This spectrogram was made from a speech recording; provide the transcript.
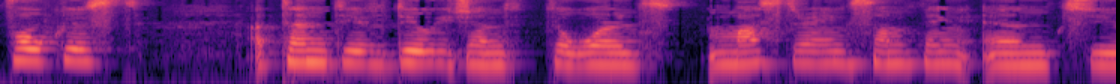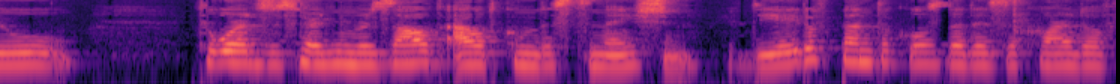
focused, attentive, diligent towards mastering something and to towards a certain result, outcome, destination. If the Eight of Pentacles, that is a card of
